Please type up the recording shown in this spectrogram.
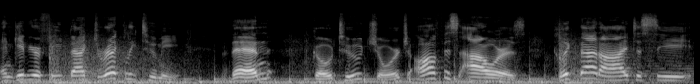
and give your feedback directly to me? Then go to George Office Hours. Click that eye to see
